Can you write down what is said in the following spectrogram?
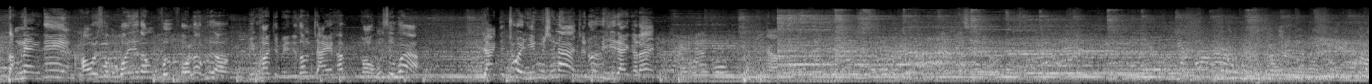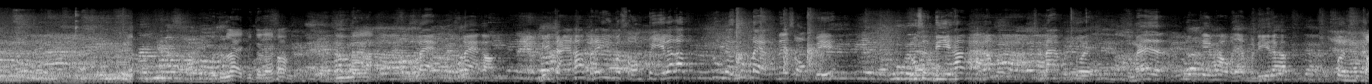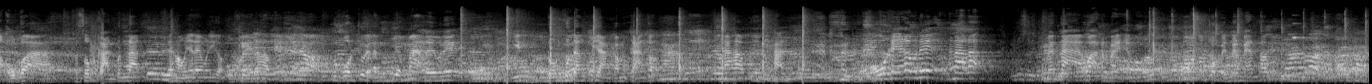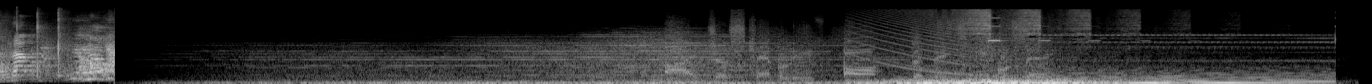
ตำแหน่งที่ เขาสมควรจะต้องฝึกฝนแล้วเพื่อมีความจำเป็นจะต้องใจครับก็รู้สึกว่าอยากจะช่วยทีมให้ชนะจะด้วยวิธีใดก็ได้ครับประตูแรกกูจะได้ห้องยิงได้ละ ครัดีใจครับได้ยิงมา 2 ปีแล้วครับลูกแรกลูกแรกใน 2 ปี รู้สึกดีครับครัชนะไปช่วยถึงแม้ลูกเกมเขาแบบนี้มันดีแล้วครับเปิ้นเก่ากว่าประสบการณ์เปิ้นนักแต่เขายังได้วันนี้ก็โอเคแล้วครับทุกคนช่วยกันเยี่ยมมากเลยวันนี้ยินโดนคนดังตัวอย่างกรรมการก็นะครับเรื่องที่ทันโอเคครับวันนี้ชนะละแมตช์นาว่ากันไปครับต้องเป็นแมนตช์ครับครับ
